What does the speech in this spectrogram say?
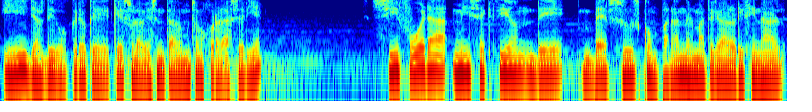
Y ya os digo, creo que, que eso le había sentado mucho mejor a la serie. Si fuera mi sección de versus comparando el material original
